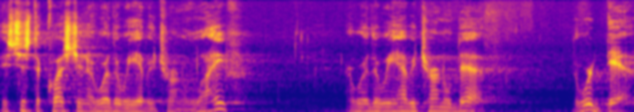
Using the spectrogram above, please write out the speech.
It's just a question of whether we have eternal life or whether we have eternal death. The word death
